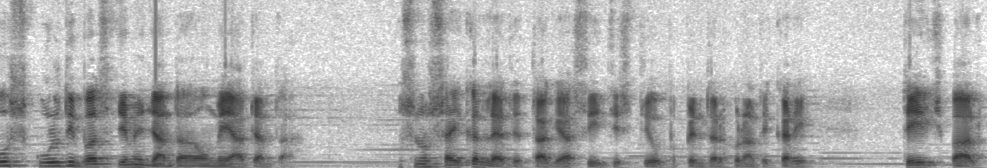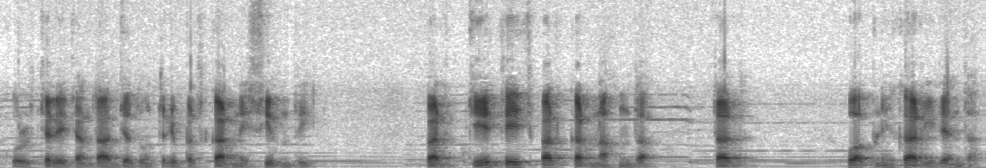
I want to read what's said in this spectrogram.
ਉਹ ਸਕੂਲ ਦੀ ਬੱਸ ਜਿਵੇਂ ਜਾਂਦਾ ਉਵੇਂ ਆ ਜਾਂਦਾ। ਉਸ ਨੂੰ ਸਾਈਕਲ ਲੈ ਦਿੱਤਾ ਗਿਆ ਸੀ, ਜਿਸ ਤੇ ਉਹ ਭਪਿੰਦਰ ਹੋਰਾਂ ਦੇ ਘਰੇ ਤੇਜਪਾਲ ਕੋਲ ਚਲੇ ਜਾਂਦਾ ਜਦੋਂ ਤ੍ਰਿਪਤ ਘਰ ਨਹੀਂ ਸੀ ਹੁੰਦੀ। ਪਰ ਜੇ ਤੇਜਪਾਲ ਕਰਨਾ ਹੁੰਦਾ, ਤਦ ਉਹ ਆਪਣੇ ਘਰ ਹੀ ਰਹਿੰਦਾ।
